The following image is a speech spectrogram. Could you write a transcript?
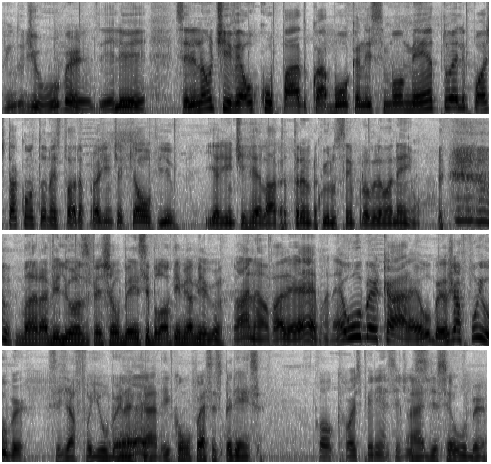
Vindo de Uber, ele, se ele não tiver ocupado com a boca nesse momento, ele pode estar contando a história pra gente aqui ao vivo e a gente relata tranquilo, sem problema nenhum. Maravilhoso, fechou bem esse bloco, hein, meu amigo? Ah, não, vale, é, mano, é Uber, cara, é Uber. Eu já fui Uber. Você já foi Uber, É. né, cara? E como foi essa experiência? Qual, qual a experiência disso? Ah, de ser Uber.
